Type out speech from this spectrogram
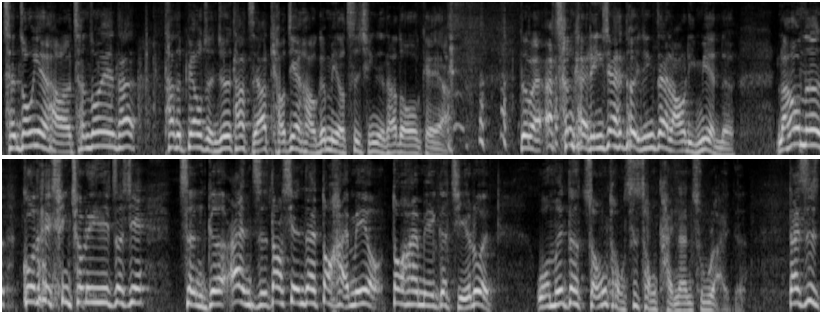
陈忠燕好了，陈忠燕他他的标准就是他只要条件好跟没有刺青的他都 OK 啊，对不对？啊，陈凯琳现在都已经在牢里面了，然后呢，郭台清、邱丽丽这些。整个案子到现在都还没有，都还没一个结论。我们的总统是从台南出来的，但是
